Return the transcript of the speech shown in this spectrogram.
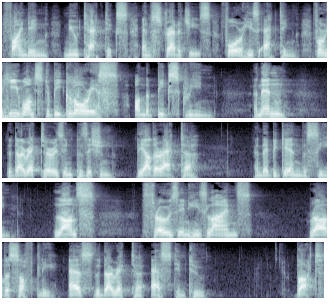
finding new tactics and strategies for his acting. For he wants to be glorious on the big screen. And then the director is in position, the other actor, and they begin the scene. Lance throws in his lines rather softly as the director asked him to. But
